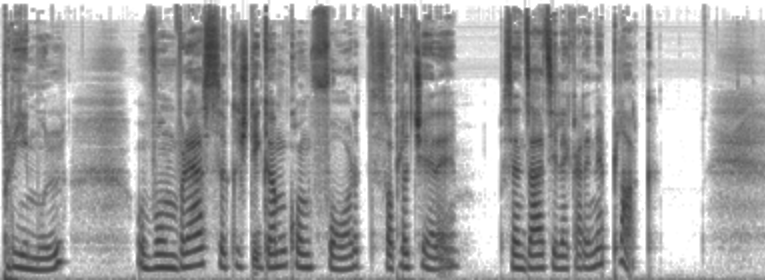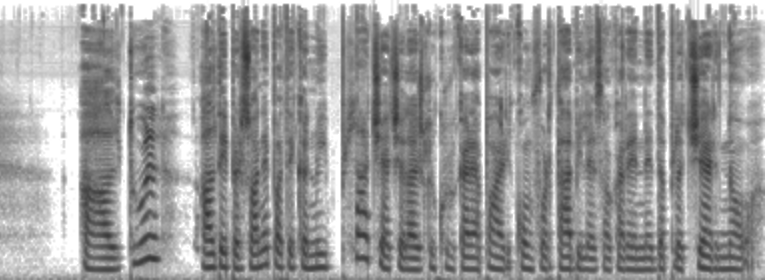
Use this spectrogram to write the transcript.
Primul, vom vrea să câștigăm confort sau plăcere, senzațiile care ne plac. Altul, altei persoane poate că nu-i place același lucruri care apar confortabile sau care ne dă plăceri nouă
